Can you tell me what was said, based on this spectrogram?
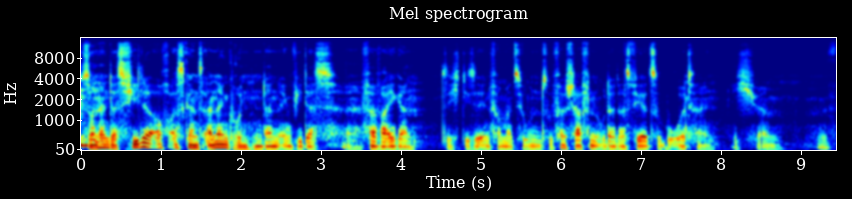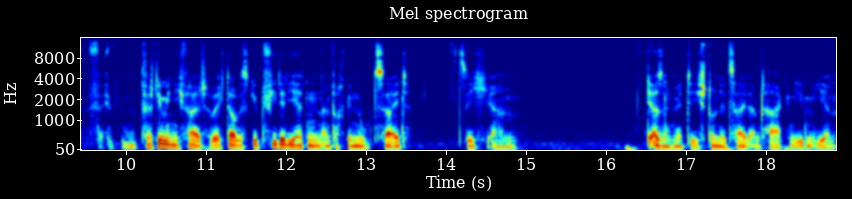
sondern dass viele auch aus ganz anderen Gründen dann irgendwie das äh, verweigern, sich diese Informationen zu verschaffen oder das fair zu beurteilen. Ich ähm, verstehe mich nicht falsch, aber ich glaube, es gibt viele, die hätten einfach genug Zeit, sich ähm, also mit die Stunde Zeit am Tag neben ihrem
